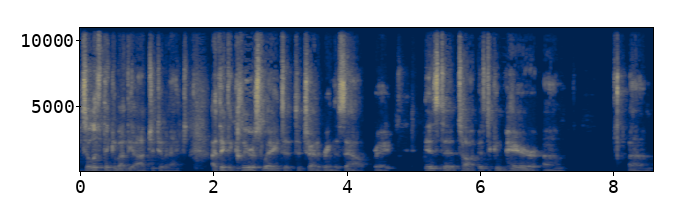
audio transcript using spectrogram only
So let's think about the object of an action. I think the clearest way to, to try to bring this out, right, is to talk is to compare um, um,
